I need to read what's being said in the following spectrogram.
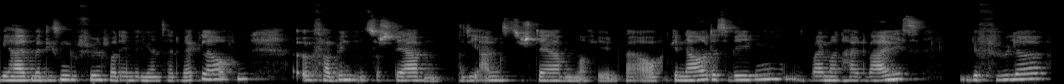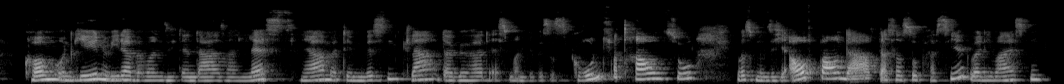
wir halt mit diesen Gefühlen, vor denen wir die ganze Zeit weglaufen, äh, verbinden zu sterben. Also die Angst zu sterben auf jeden Fall auch. Genau deswegen, weil man halt weiß, Gefühle kommen und gehen wieder, wenn man sie denn da sein lässt. Ja, mit dem Wissen, klar, da gehört erstmal ein gewisses Grundvertrauen zu, was man sich aufbauen darf, dass das so passiert, weil die meisten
